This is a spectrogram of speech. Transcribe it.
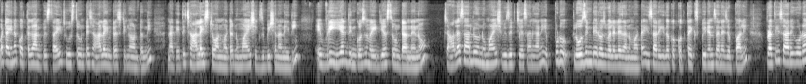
బట్ అయినా కొత్తగా అనిపిస్తాయి. చూస్తూ ఉంటే చాలా ఇంట్రెస్టింగ్గా ఉంటుంది. నాకైతే చాలా ఇష్టం అనమాట నుమాయిష్ ఎగ్జిబిషన్ అనేది. ఎవ్రీ ఇయర్ దీనికోసం వెయిట్ చేస్తూ ఉంటాను నేను. చాలాసార్లు నుమాయిష్ విజిట్ చేశాను కానీ ఎప్పుడు క్లోజింగ్ డే రోజు వెళ్ళలేదన్నమాట ఈసారి ఇదొక కొత్త ఎక్స్పీరియన్స్ అనే చెప్పాలి. ప్రతిసారి కూడా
